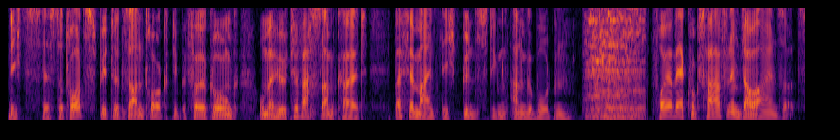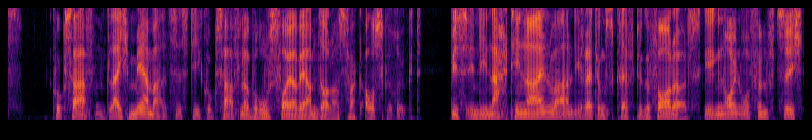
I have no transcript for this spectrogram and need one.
Nichtsdestotrotz bittet Sandrock die Bevölkerung um erhöhte Wachsamkeit bei vermeintlich günstigen Angeboten. Feuerwehr Cuxhaven im Dauereinsatz. Cuxhaven. Gleich mehrmals ist die Cuxhavener Berufsfeuerwehr am Donnerstag ausgerückt. Bis in die Nacht hinein waren die Rettungskräfte gefordert. Gegen 9.50 Uhr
